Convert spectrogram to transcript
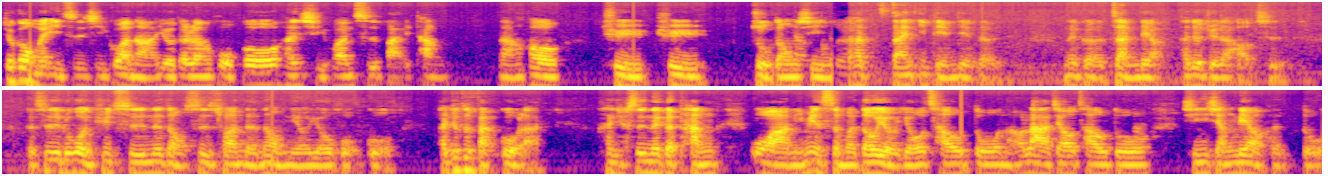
就跟我们饮食习惯啊，有的人火锅很喜欢吃白汤，然后去去煮东西，所以他沾一点点的那个蘸料，他就觉得好吃。可是如果你去吃那种四川的那种牛油火锅，它就是反过来，它就是那个汤哇，里面什么都有，油超多，然后辣椒超多，新香料很多，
